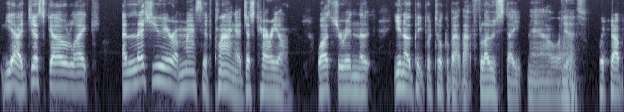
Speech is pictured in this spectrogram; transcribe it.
yeah, just go like, unless you hear a massive clangor, just carry on whilst you're in the, you know, people talk about that flow state now. um, Yes. which I'm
